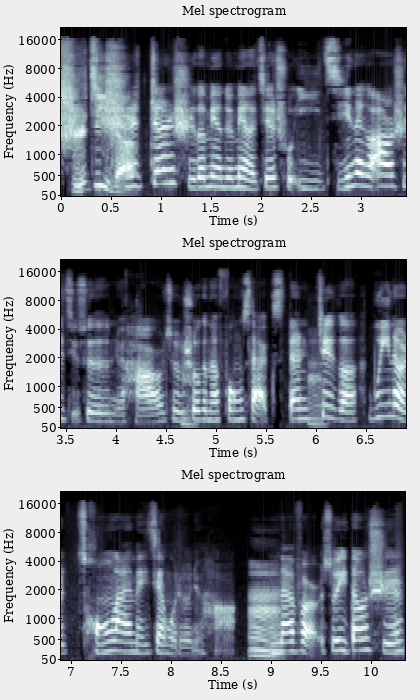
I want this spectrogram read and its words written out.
实际的实，真实的面对面的接触，以及那个二十几岁的女孩儿，就是说跟她 phone sex，、但这个 winner 从来没见过这个女孩儿、嗯，n e v e r 所以当时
